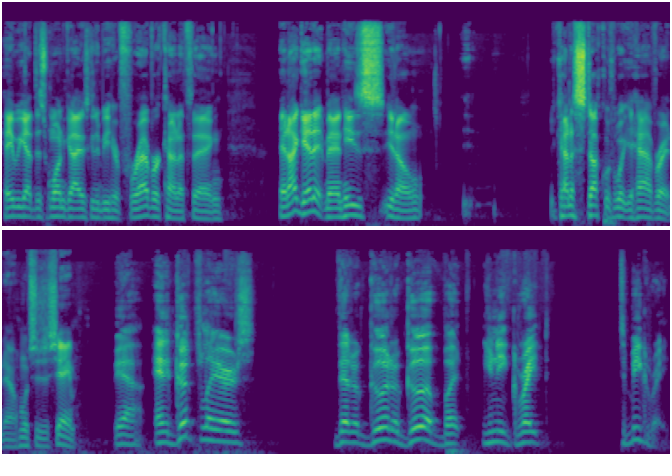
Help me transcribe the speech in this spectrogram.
hey, we got this one guy who's going to be here forever kind of thing. And I get it, man. He's, you know, you're kind of stuck with what you have right now, which is a shame. Yeah, and good players that are good are good, but you need great to be great.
